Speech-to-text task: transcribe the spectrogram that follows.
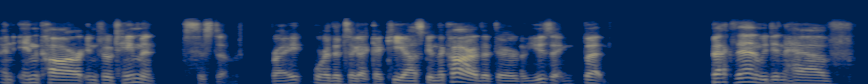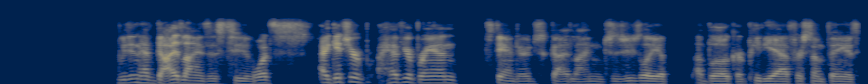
an in-car infotainment system, right? Where that's like a kiosk in the car that they're using. But back then we didn't have we didn't have guidelines as to what's I get your have your brand standards guideline, which is usually a, a book or PDF or something is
